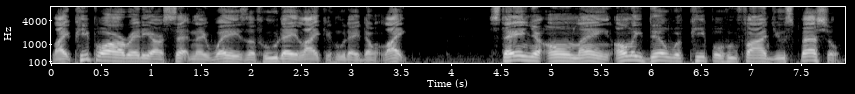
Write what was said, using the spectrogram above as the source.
Like people already are setting their ways of who they like and who they don't like. Stay in your own lane. Only deal with people who find you special.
